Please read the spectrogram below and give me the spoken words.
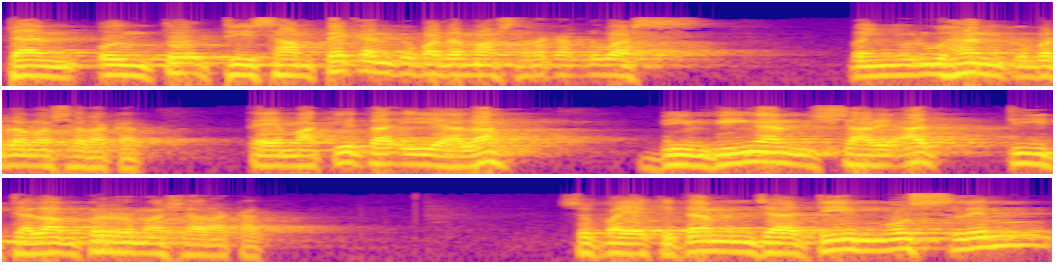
dan untuk disampaikan kepada masyarakat luas penyuluhan kepada masyarakat. Tema kita ialah bimbingan syariat di dalam bermasyarakat. Supaya kita menjadi muslim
